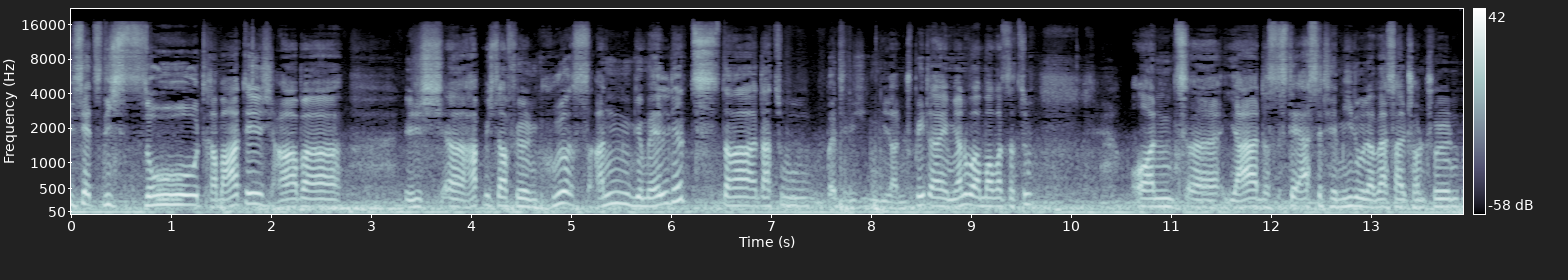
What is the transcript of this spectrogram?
ist jetzt nicht so dramatisch, aber ich äh, habe mich dafür einen Kurs angemeldet. Da, dazu erzähle ich irgendwie dann später im Januar mal was dazu. Und äh, ja, das ist der erste Termin oder wäre es halt schon schön,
